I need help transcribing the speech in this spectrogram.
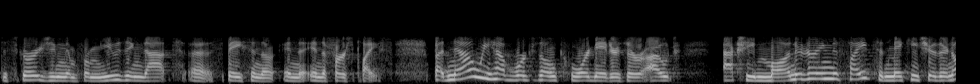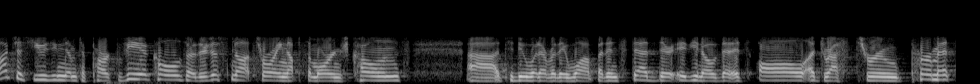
discouraging them from using that uh, space in the, in the in the first place. But now we have work zone coordinators that are out actually monitoring the sites and making sure they're not just using them to park vehicles or they're just not throwing up some orange cones. Uh, to do whatever they want, but instead, they're, you know, that it's all addressed through permits,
